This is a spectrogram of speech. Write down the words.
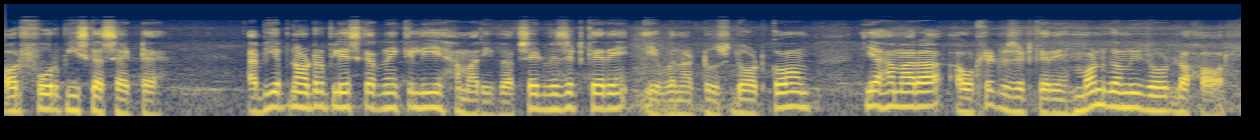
और फोर पीस का सेट है। अभी अपना ऑर्डर प्लेस करने के लिए हमारी वेबसाइट विज़िट करें A one autos dot com या हमारा आउटलेट विज़िट करें मोंटगमरी रोड लाहौर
